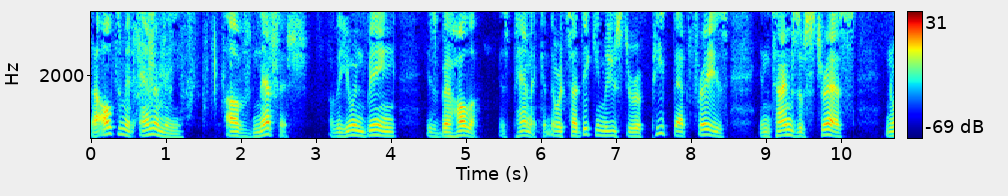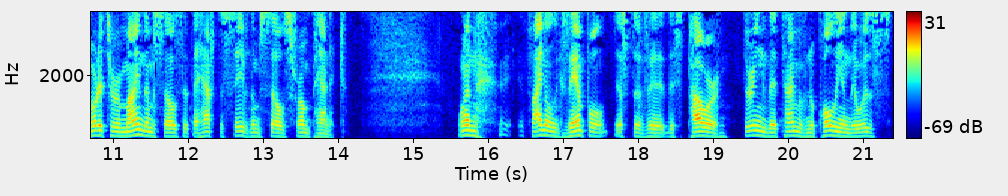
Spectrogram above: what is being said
The ultimate enemy of nefesh, of the human being, is behola, is panic. And there were tzaddikim who used to repeat that phrase in times of stress in order to remind themselves that they have to save themselves from panic. One final example just of uh, this power. During the time of Napoleon, there was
